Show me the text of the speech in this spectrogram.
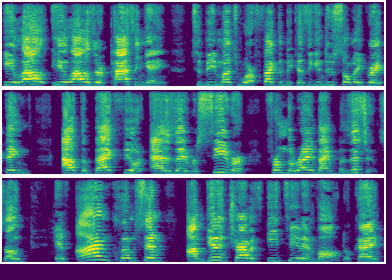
He allows, he allows their passing game to be much more effective because he can do so many great things out the backfield as a receiver from the running back position. So if I'm Clemson, I'm getting Travis Etienne involved, okay?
